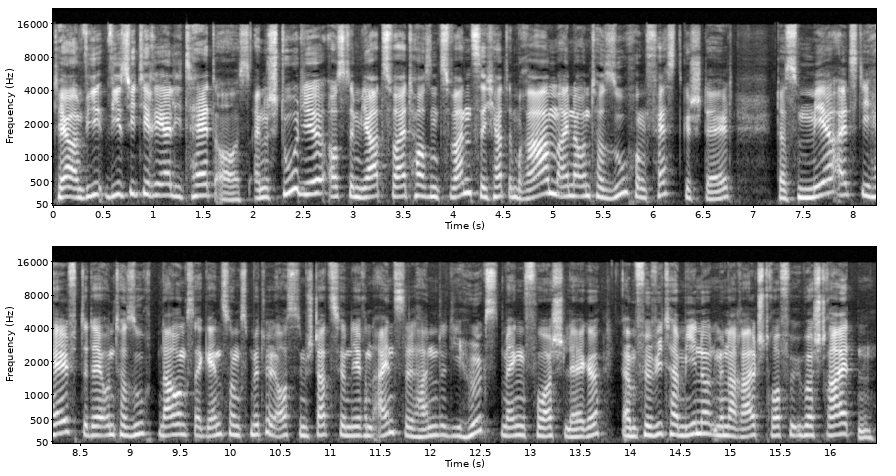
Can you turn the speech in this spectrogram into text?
Tja, und wie, wie sieht die Realität aus? Eine Studie aus dem Jahr 2020 hat im Rahmen einer Untersuchung festgestellt, dass mehr als die Hälfte der untersuchten Nahrungsergänzungsmittel aus dem stationären Einzelhandel die Höchstmengenvorschläge ähm, für Vitamine und Mineralstoffe überstreiten.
